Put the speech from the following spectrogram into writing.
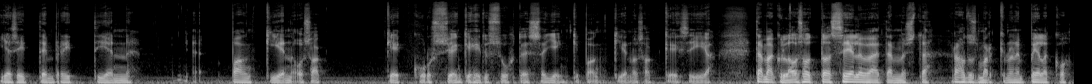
ja sitten brittien pankkien osakekurssien kehityssuhteessa jenkkipankkien osakkeisiin. Ja tämä kyllä osoittaa selvää tämmöistä rahoitusmarkkinoiden pelko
